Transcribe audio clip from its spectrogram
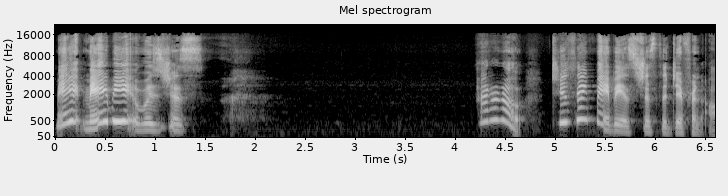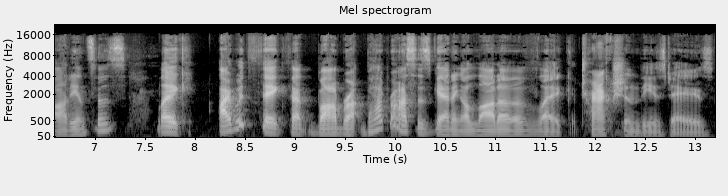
Maybe maybe it was just. I don't know. Do you think maybe it's just the different audiences? Like, I would think that Bob Ro- Bob Ross is getting a lot of like traction these days,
